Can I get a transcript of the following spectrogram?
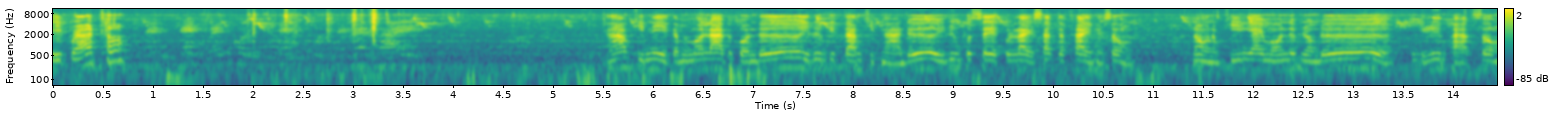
นี่ปราเถอะเอาคลิปนี้ก็ไม่มอลาไปก่อนเด้ออย่าลืมติดตามคลิปหนาเด้ออย่าลืมกดแชร์กดไลค์ซับสไครต์ให้ส่องน้องน้ำคิงยายมอนเด้อพี่น้องเด้ออย่าลืมผากส่อง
